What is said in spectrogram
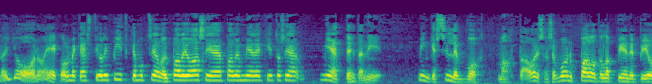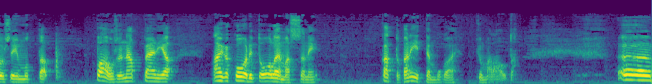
No joo, no E3-kästi oli pitkä, mutta siellä oli paljon asiaa ja paljon mielenkiintoisia mietteitä, niin minkä sille voi mahtaa? Oishan se voinut palotella pienempi osiin, mutta pause näppäin ja aika koodit on olemassa, niin kattokaa niiden mukaan, jumalauta. Öö,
